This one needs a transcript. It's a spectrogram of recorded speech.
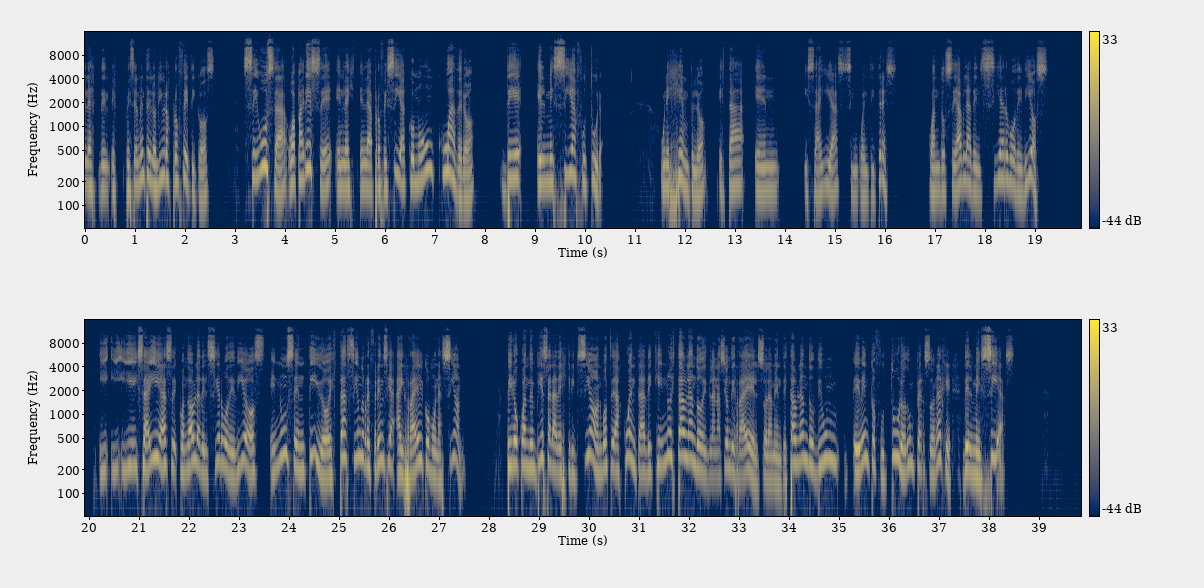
especialmente de los libros proféticos, se usa o aparece en la, en la profecía como un cuadro de el Mesías futuro. Un ejemplo está en Isaías 53, cuando se habla del siervo de Dios. Y, Isaías, eh, cuando habla del siervo de Dios, en un sentido está haciendo referencia a Israel como nación. Pero cuando empieza la descripción, vos te das cuenta de que no está hablando de la nación de Israel solamente, está hablando de un evento futuro, de un personaje, del Mesías.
